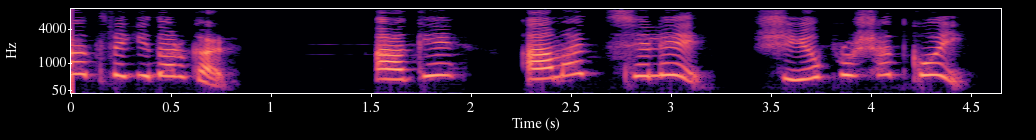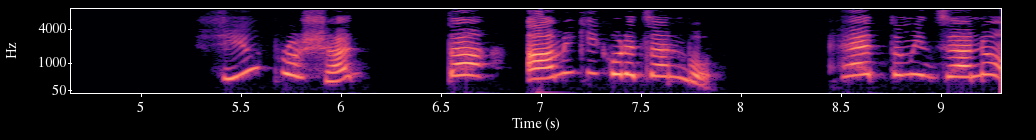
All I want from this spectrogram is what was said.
রাত্রে কি দরকার? আগে আমার ছেলে শিবপ্রসাদ কই? শিবপ্রসাদ তা আমি কি করে জানব? হ্যাঁ তুমি জানো,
